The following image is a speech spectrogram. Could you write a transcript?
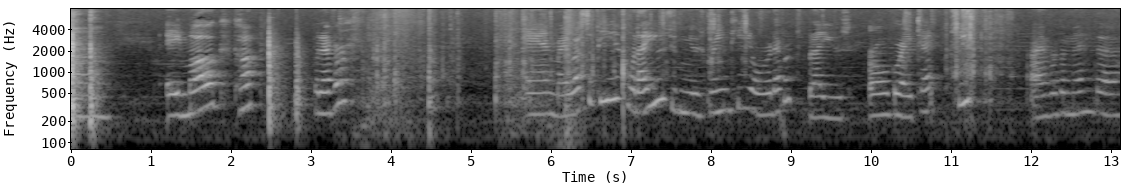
um, a mug, cup, whatever. And my recipe, what I use, you can use green tea or whatever, but I use Earl Grey tea. I recommend the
